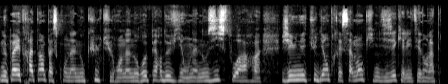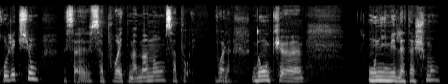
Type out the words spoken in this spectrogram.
Ne pas être atteint parce qu'on a nos cultures, on a nos repères de vie, on a nos histoires. J'ai une étudiante récemment qui me disait qu'elle était dans la projection. Ça, pourrait être ma maman, ça pourrait. Voilà. Donc. Euh, on y met de l'attachement.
